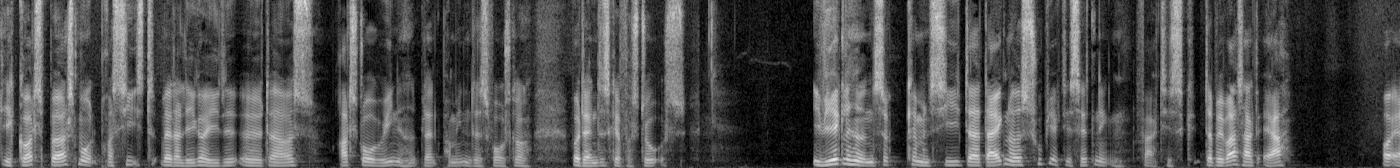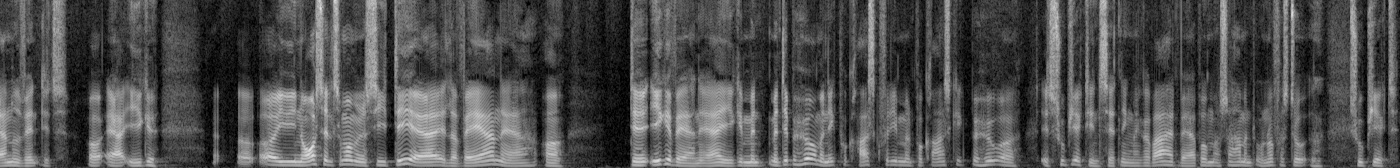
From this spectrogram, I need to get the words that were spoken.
Det er et godt spørgsmål, præcist hvad der ligger i det. Øh, der er også ret stor uenighed blandt Parmenides forskere, hvordan det skal forstås. I virkeligheden, så kan man sige, der, der er ikke noget subjekt i sætningen, faktisk. Der bliver bare sagt er, og er nødvendigt, og er ikke. Og, og i en oversættelse, så må man jo sige, det er, eller væren er, og det ikke værende er ikke. Men, men det behøver man ikke på græsk, fordi man på græsk ikke behøver et subjekt i en sætning. Man kan bare have et verbum, og så har man et underforstået subjekt.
